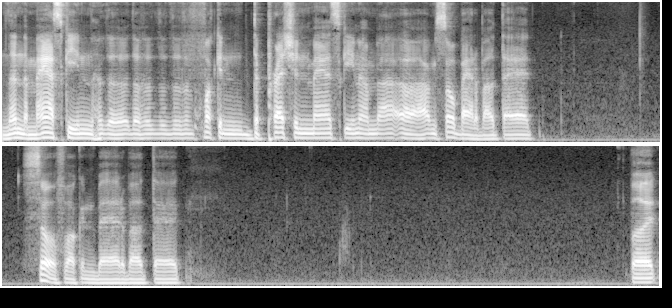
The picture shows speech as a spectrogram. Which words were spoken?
And then the masking, the the the, the, fucking depression masking. I'm uh, I'm so bad about that. So fucking bad about that. But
